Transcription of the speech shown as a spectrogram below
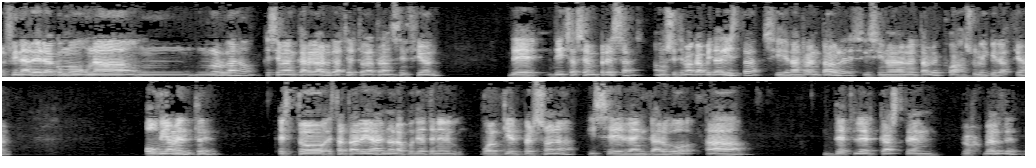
al final era como una, un, órgano que se iba a encargar de hacer toda la transición de dichas empresas a un sistema capitalista, si eran rentables y si no eran rentables, pues a su liquidación. Obviamente, esto, esta tarea no la podía tener cualquier persona y se la encargó a Defler Kasten Rochbelde.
